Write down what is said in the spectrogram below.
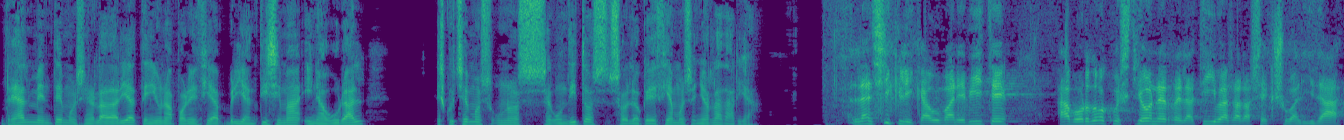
realmente Monseñor Ladaria tenía una ponencia brillantísima, inaugural. Escuchemos unos segunditos sobre lo que decía Monseñor Ladaria. La encíclica Humane Vitae abordó cuestiones relativas a la sexualidad,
